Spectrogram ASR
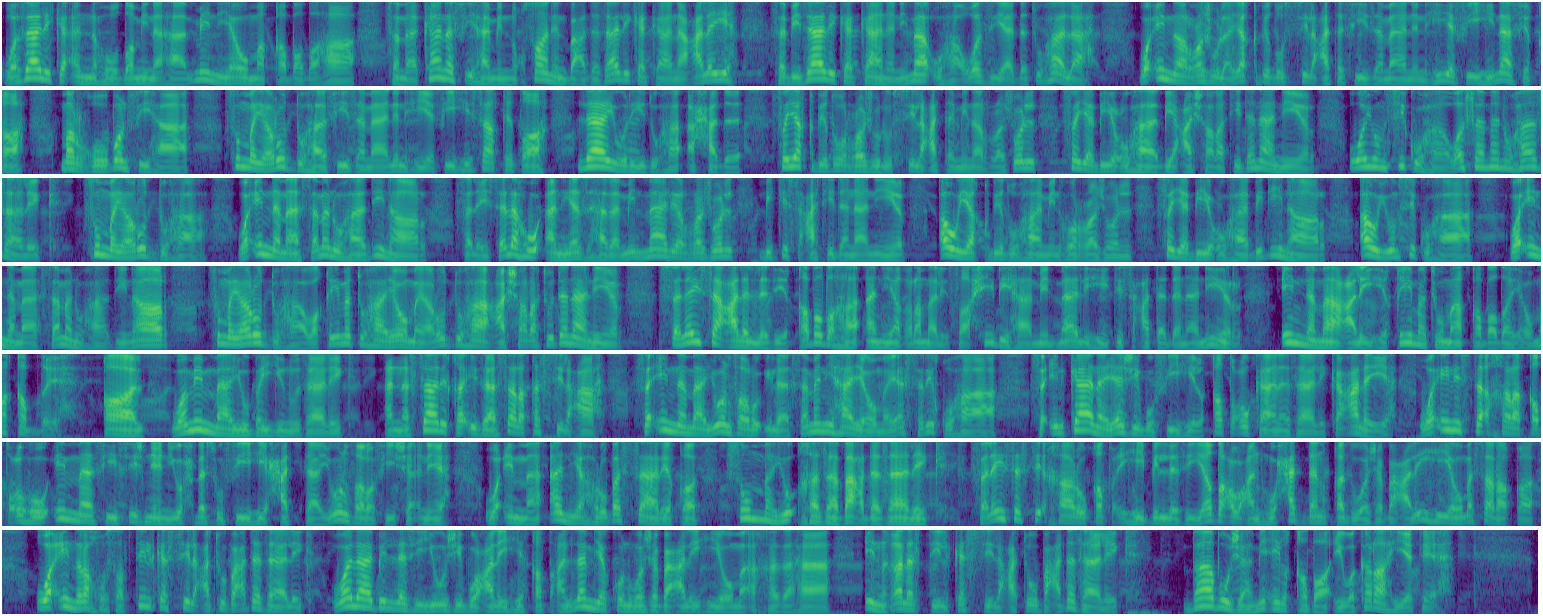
وذلك أنه ضمنها من يوم قبضها فما كان فيها من نقصان بعد ذلك كان عليه فبذلك كان نماؤها وزيادتها له. وإن الرجل يقبض السلعة في زمان هي فيه نافقة مرغوب فيها ثم يردها في زمان هي فيه ساقطة لا يريدها أحد فيقبض الرجل السلعة من الرجل فيبيعها بعشرة دنانير ويمسكها وثمنها ذلك ثم يردها وإنما ثمنها دينار فليس له أن يذهب من مال الرجل بتسعة دنانير أو يقبضها منه الرجل فيبيعها بدينار أو يمسكها وإنما ثمنها دينار ثم يردها وقيمتها يوم يردها عشرة دنانير فليس على الذي قبضها أن يغرم لصاحبها من ماله تسعة دنانير إنما عليه قيمة ما قبض يوم قبضه. قال ومما يبين ذلك أن السارق إذا سرق السلعة فإنما ينظر إلى ثمنها يوم يسرقها، فإن كان يجب فيه القطع كان ذلك عليه، وإن استأخر قطعه إما في سجن يحبس فيه حتى ينظر في شأنه، وإما أن يهرب السارق ثم يؤخذ بعد ذلك. فليس استئخار قطعه بالذي يضع عنه حدا قد وجب عليه يوم سرق وإن رخصت تلك السلعة بعد ذلك ولا بالذي يوجب عليه قطعا لم يكن وجب عليه يوم أخذها. إن غلت تلك السلعة بعد ذلك. باب جامع القضاء وكراهيته.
